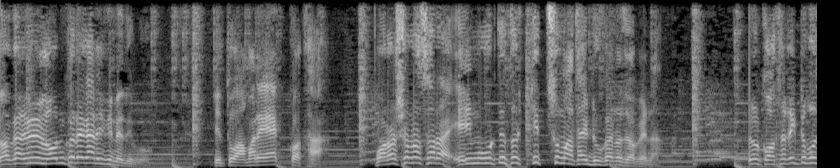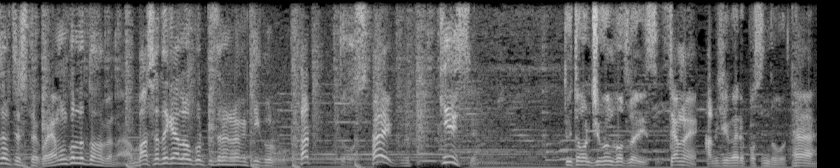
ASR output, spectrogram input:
দরকার হলে লোন করে গাড়ি কিনে দিব। কিন্তু আমার এক কথা পড়াশোনা ছাড়া এই মুহূর্তে তোর কিচ্ছু মাথায় ঢুকানো যাবে না। তোর কথাটা একটু বোঝার চেষ্টা কর এমন করলে তো হবে না। বাসা থেকে অ্যালাউ করতেছে না আমি কি করব? হাট, এই, কি তুই তোমার জীবন বদলে দিছিস। কেমনে? আমি যে পছন্দ করি। হ্যাঁ।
